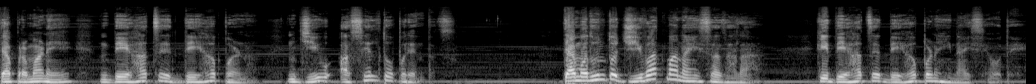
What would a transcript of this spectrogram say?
त्याप्रमाणे देहाचे देहपण जीव असेल तोपर्यंतच. त्यामधून तो जीवात्मा नाहीसा झाला की देहाचे देहपणही नाहीसे होते.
